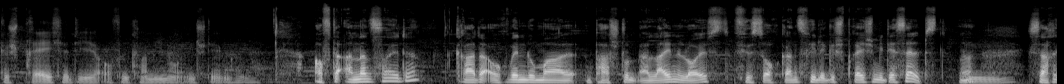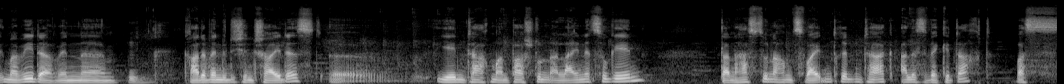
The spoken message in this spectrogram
Gespräche, die auf dem Camino entstehen können. Auf der anderen Seite, gerade auch wenn du mal ein paar Stunden alleine läufst, führst du auch ganz viele Gespräche mit dir selbst. Ne? Mhm. Ich sage immer wieder, wenn, äh, mhm. gerade wenn du dich entscheidest, äh, jeden Tag mal ein paar Stunden alleine zu gehen, dann hast du nach dem zweiten, dritten Tag alles weggedacht was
